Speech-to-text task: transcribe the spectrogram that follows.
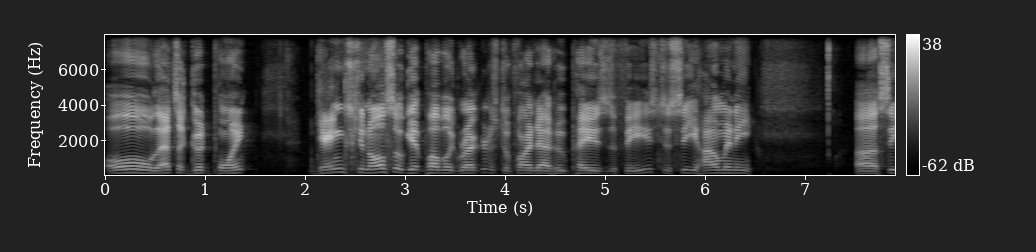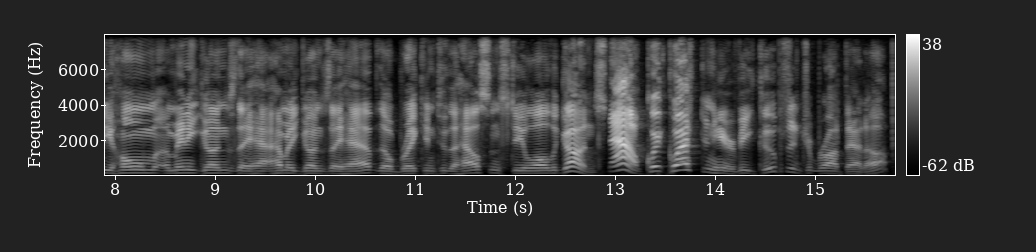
Oh, that's a good point. Gangs can also get public records to find out who pays the fees to see how many uh, see home many guns they have how many guns they have. They'll break into the house and steal all the guns. Now quick question here. V. Coop since you brought that up.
